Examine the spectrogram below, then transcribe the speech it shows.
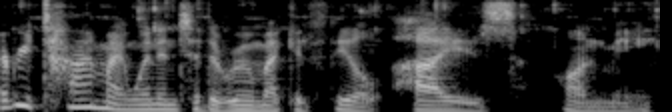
Every time I went into the room, I could feel eyes on me.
